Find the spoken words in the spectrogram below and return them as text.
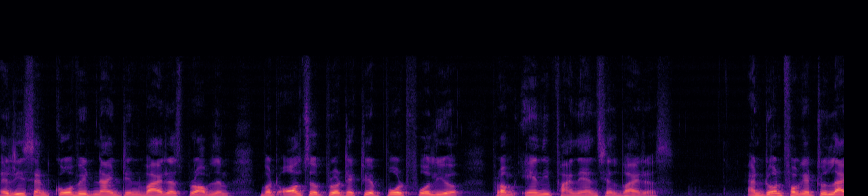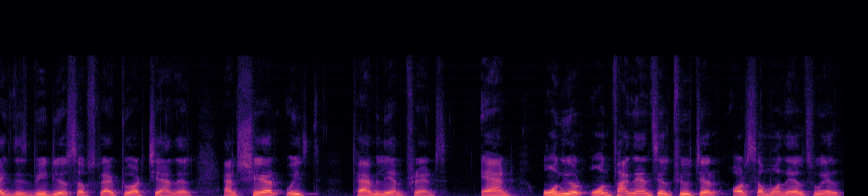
recent covid-19 virus problem but also protect your portfolio from any financial virus. And don't forget to like this video subscribe to our channel and share with family and friends. And own your own financial future or someone else will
